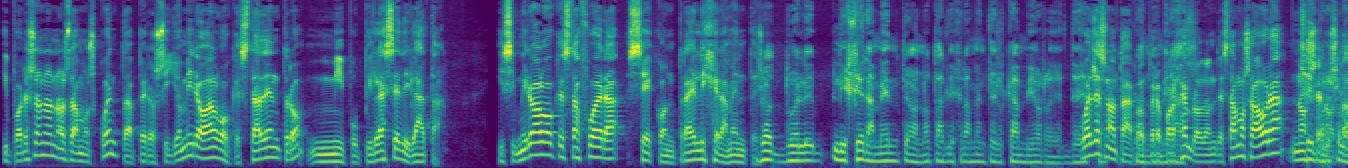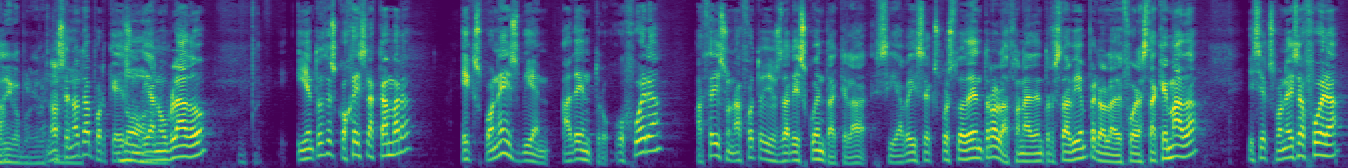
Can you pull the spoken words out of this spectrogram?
Y por eso no nos damos cuenta. Pero si yo miro algo que está dentro, mi pupila se dilata. Y si miro algo que está fuera, se contrae ligeramente. Eso duele ligeramente o notas ligeramente el cambio. de- de Puedes hecho, notarlo, pero por miras. ejemplo, donde estamos ahora no Sí, se por nota. eso lo digo, porque lo no se nota porque es un día nublado. Y entonces cogéis la cámara, exponéis bien adentro o fuera, hacéis una foto y os daréis cuenta que la- si habéis expuesto dentro, la zona de dentro está bien, pero la de fuera está quemada. Y si exponéis afuera,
